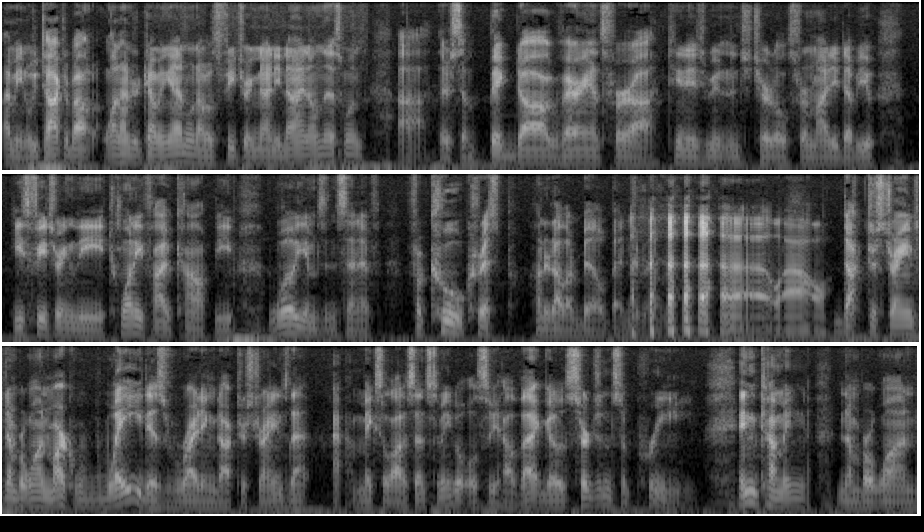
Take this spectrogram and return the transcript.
I mean, we talked about 100 coming in when I was featuring 99 on this one. Uh, there's some big dog variants for uh, Teenage Mutant Ninja Turtles from IDW. He's featuring the 25 copy Williams incentive for cool, crisp $100 bill, Benjamin. wow. Doctor Strange number one. Mark Waid is writing Doctor Strange. That uh, makes a lot of sense to me, but we'll see how that goes. Surgeon Supreme. Incoming number one.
